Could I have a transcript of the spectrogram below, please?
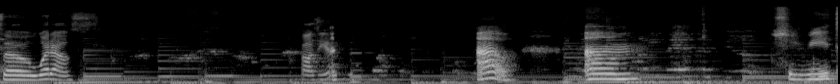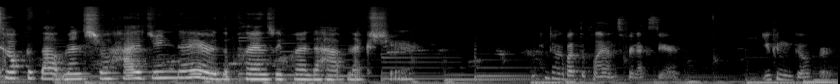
So what else? Fazia? oh um should we talk about menstrual hygiene day or the plans we plan to have next year We can talk about the plans for next year. You can go first.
